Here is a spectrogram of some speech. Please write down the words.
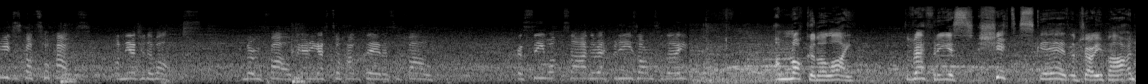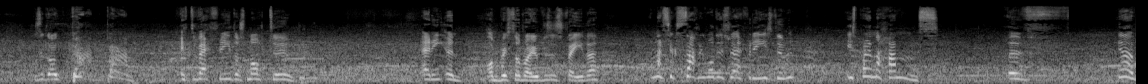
He just got took out on the edge of the box. No foul, but then he gets took out there, it's a foul. Let's see what side the referee's on today. I'm not gonna lie, the referee is shit scared of Joey Barton. He's gonna go bam bam if the referee does not do anything on Bristol Rovers' favour. And that's exactly what this referee is doing. He's in the hands of, you know,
